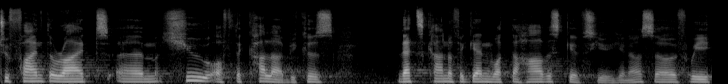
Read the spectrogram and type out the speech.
to find the right um, hue of the color because that's kind of again what the harvest gives you, you know. So if we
